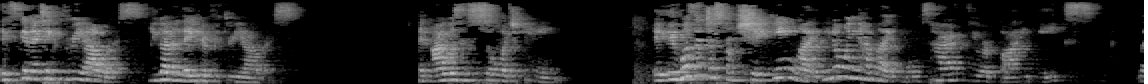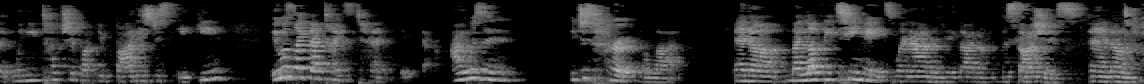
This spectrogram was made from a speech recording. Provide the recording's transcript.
it's gonna take three hours. You gotta lay here for three hours. And I was in so much pain. It, it wasn't just from shaking, like, you know when you have like mom's heart, your body aches? Like when you touch your body, your body's just aching. It was like that times 10. It, I was in, it just hurt a lot. And uh, my lovely teammates went out and they got um, massages. And um,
